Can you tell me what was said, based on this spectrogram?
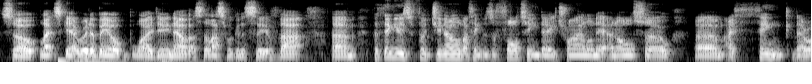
So let's get rid of BYD now. That's the last we're going to see of that. Um, the thing is, for Genome, I think there's a 14-day trial on it, and also um, I think they're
